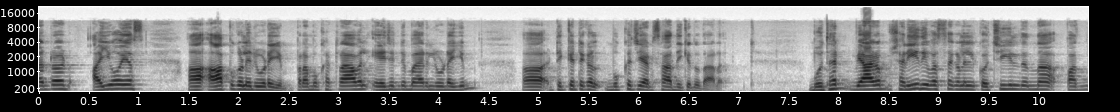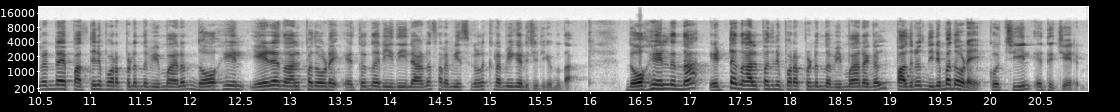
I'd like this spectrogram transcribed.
ആൻഡ്രോയിഡ് ഐ ഒ എസ് ആപ്പുകളിലൂടെയും പ്രമുഖ ട്രാവൽ ഏജന്റുമാരിലൂടെയും ടിക്കറ്റുകൾ ബുക്ക് ചെയ്യാൻ സാധിക്കുന്നതാണ്. ബുധൻ വ്യാഴം ശനി ദിവസങ്ങളിൽ കൊച്ചിയിൽ നിന്ന് പന്ത്രണ്ട് പത്തിന് പുറപ്പെടുന്ന വിമാനം ദോഹയിൽ ഏഴ് നാൽപ്പതോടെ എത്തുന്ന രീതിയിലാണ് സർവീസുകൾ ക്രമീകരിച്ചിരിക്കുന്നത്. ദോഹയിൽ നിന്ന് എട്ട് നാൽപ്പതിന് പുറപ്പെടുന്ന വിമാനങ്ങൾ പതിനൊന്ന് ഇരുപതോടെ കൊച്ചിയിൽ എത്തിച്ചേരും.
